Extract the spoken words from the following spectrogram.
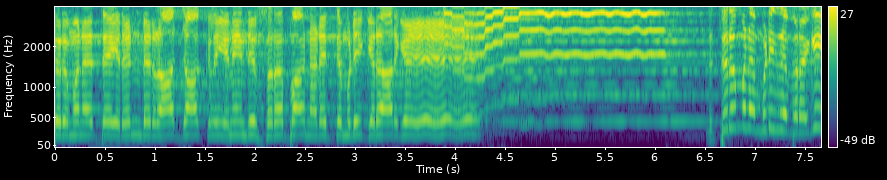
திருமணத்தை இரண்டு ராஜாக்கள் இணைந்து சிறப்பாக நடத்தி முடிக்கிறார்கள். இந்த திருமணம் முடிந்த பிறகு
